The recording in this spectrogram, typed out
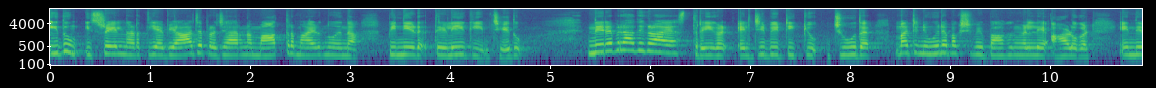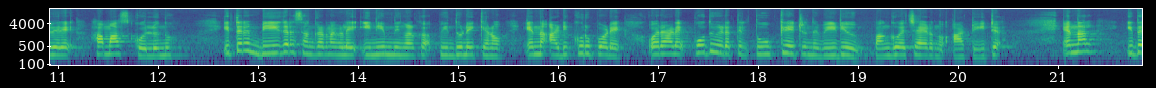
ഇതും ഇസ്രയേൽ നടത്തിയ വ്യാജ പ്രചാരണം മാത്രമായിരുന്നു എന്ന് പിന്നീട് തെളിയുകയും ചെയ്തു. നിരപരാധികളായ സ്ത്രീകൾ L G B T Q ജൂതർ മറ്റ് ന്യൂനപക്ഷ വിഭാഗങ്ങളിലെ ആളുകൾ എന്നിവരെ ഹമാസ് കൊല്ലുന്നു. ഇത്തരം ഭീകര സംഘടനകളെ ഇനിയും നിങ്ങൾക്ക് പിന്തുണയ്ക്കണോ എന്ന അടിക്കുറിപ്പോടെ ഒരാളെ പൊതുയിടത്തിൽ തൂക്കിലേറ്റുന്ന വീഡിയോയും പങ്കുവച്ചായിരുന്നു ആ ട്വീറ്റ്. എന്നാൽ ഇത്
